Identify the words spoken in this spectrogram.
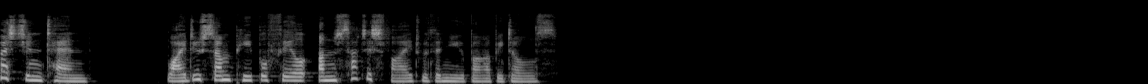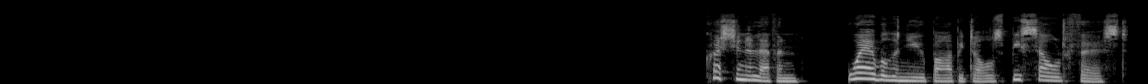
Question 10. Why do some people feel unsatisfied with the new Barbie dolls? Question 11. Where will the new Barbie dolls be sold first?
